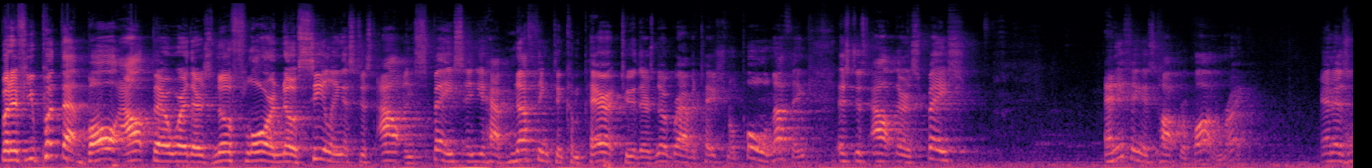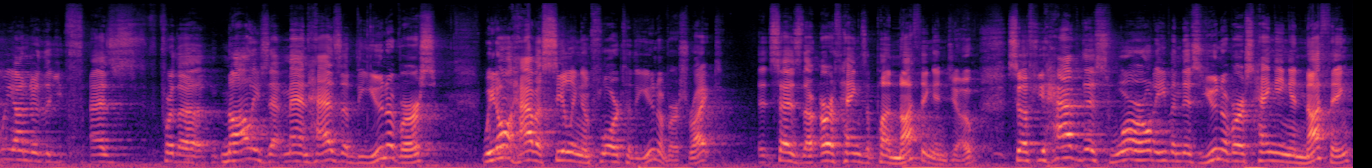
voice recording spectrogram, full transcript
But if you put that ball out there where there's no floor and no ceiling, it's just out in space, and you have nothing to compare it to, there's no gravitational pull, nothing, it's just out there in space, anything is top or bottom, right? And as we under the, as for the knowledge that man has of the universe, we don't have a ceiling and floor to the universe, right? it says the earth hangs upon nothing in Job. So if you have this world, even this universe hanging in nothing,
